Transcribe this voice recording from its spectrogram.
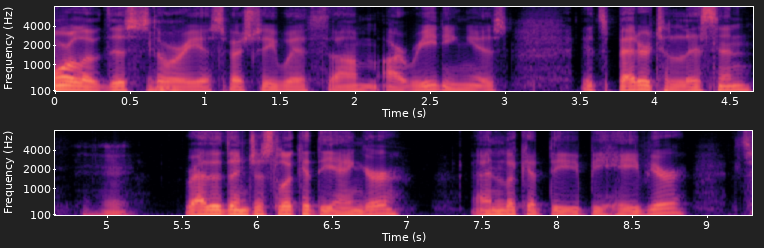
moral of this Mm-hmm. story, especially with um, our reading, is it's better to listen Mhm. rather than just look at the anger and look at the behavior. It's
